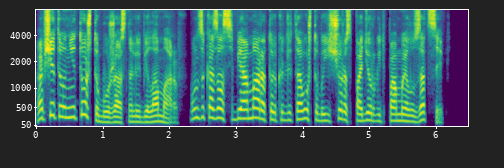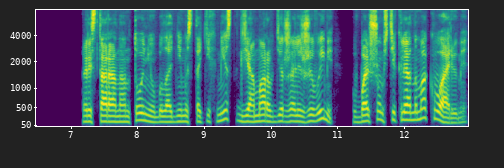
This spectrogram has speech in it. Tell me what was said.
Вообще-то он не то чтобы ужасно любил омаров. Он заказал себе омара только для того, чтобы еще раз подергать Памелу за цепь. Ресторан Антонио был одним из таких мест, где омаров держали живыми в большом стеклянном аквариуме,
